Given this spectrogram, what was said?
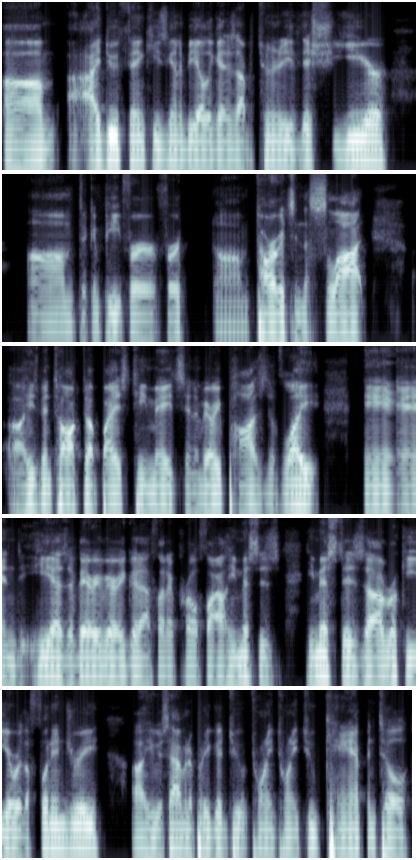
Um, I do think he's going to be able to get his opportunity this year um, to compete for for um, targets in the slot. Uh, he's been talked up by his teammates in a very positive light, and he has a very, very good athletic profile. He misses he missed his uh, rookie year with a foot injury. Uh, he was having a pretty good 2022 camp until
